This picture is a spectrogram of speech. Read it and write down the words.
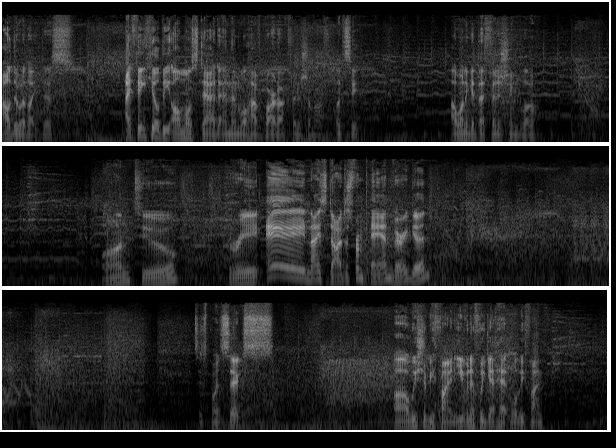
I'll do it like this. I think he'll be almost dead, and then we'll have Bardock finish him off. Let's see. I want to get that finishing blow. One, two, three. Hey, nice dodges from Pan. Very good. 6.6. Uh, we should be fine. Even if we get hit, we'll be fine.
